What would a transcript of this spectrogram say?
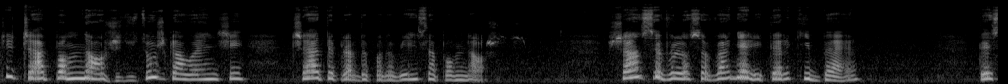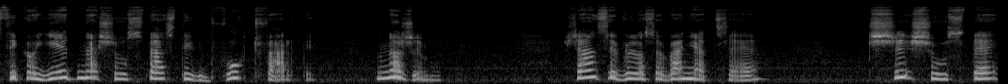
Czyli trzeba pomnożyć. Wzdłuż gałęzi trzeba te prawdopodobieństwa pomnożyć. Szanse wylosowania literki B to jest tylko 1 szósta z tych dwóch czwartych. Mnożymy. Szanse wylosowania C 3 szóste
